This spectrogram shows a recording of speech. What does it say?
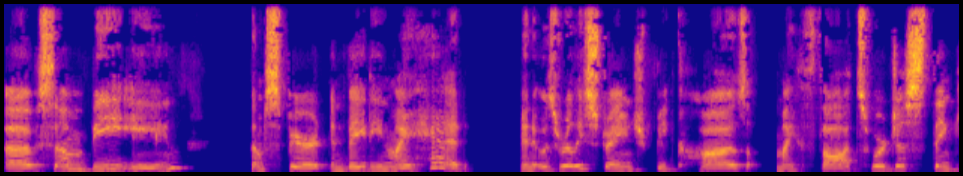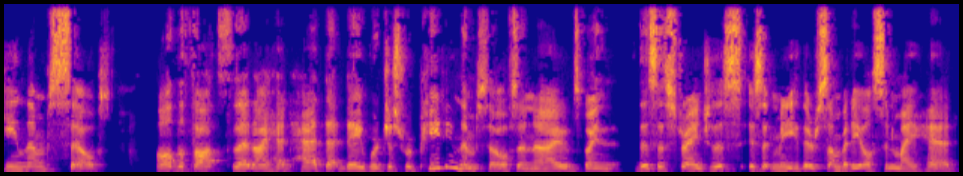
of some being, some spirit invading my head. And it was really strange because my thoughts were just thinking themselves. All the thoughts that I had had that day were just repeating themselves. And I was going, this is strange. This isn't me. There's somebody else in my head.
